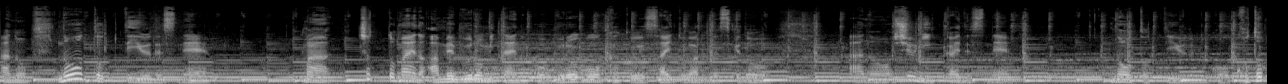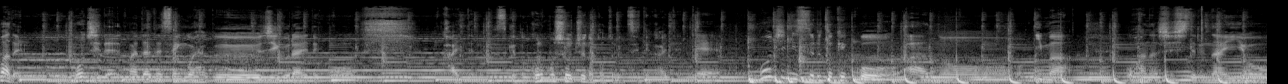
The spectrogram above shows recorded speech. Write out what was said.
あのノートっていうですねまあちょっと前のアメブロみたいなこうブログを書くサイトがあるんですけどあの週に1回ですねノートっていうのにこう言葉で文字で、まあ、大体1500字ぐらいでこう書いてるんですけどこれも焼酎のことについて書いてて文字にすると結構あの、今お話ししてる内容を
